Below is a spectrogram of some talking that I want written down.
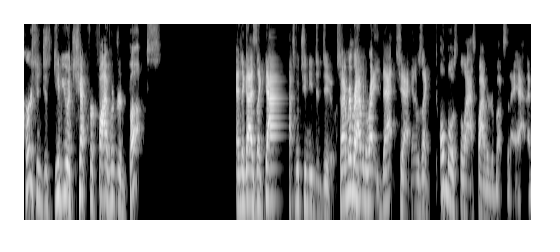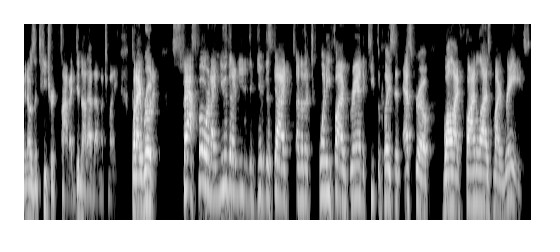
person just give you a check for 500 bucks? And the guy's like, that's what you need to do. So I remember having to write that check, and it was like almost the last 500 bucks that I had. I mean, I was a teacher at the time. I did not have that much money, but I wrote it. Fast forward, I knew that I needed to give this guy another 25 grand to keep the place in escrow while I finalized my raise.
